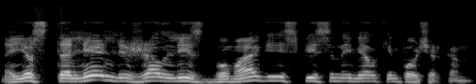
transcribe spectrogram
На ее столе лежал лист бумаги, списанный мелким почерком.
